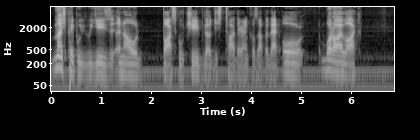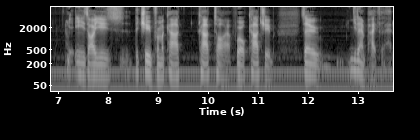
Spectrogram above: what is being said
most people use an old bicycle tube. They'll just tie their ankles up with that. Or what I like is I use the tube from a car car tire, well, car tube. So you don't pay for that.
